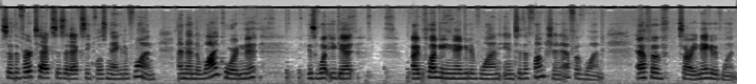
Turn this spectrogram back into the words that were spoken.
So the vertex is at x equals negative 1. And then the y-coordinate is what you get by plugging negative 1 into the function f of 1. f of, sorry, negative 1.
